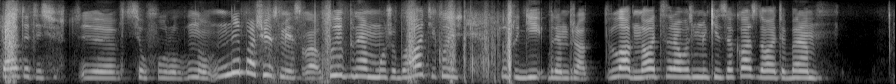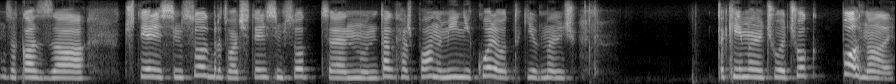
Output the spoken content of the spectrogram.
тратитись в, е, в цю фуру. Ну, не бачу я смисла. Коли будемо, може, багаті колись, то тоді будемо тратити. Ладно, давайте зараз візьмемо якийсь заказ, давайте беремо заказ за 4700, братва, 4700 це ну, не так аж погано. Міні Коля, от такий в мене такий в мене чувачок. Погнали!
